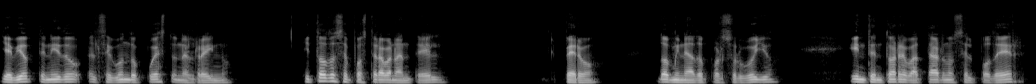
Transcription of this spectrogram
y había obtenido el segundo puesto en el reino, y todos se postraban ante él. Pero, dominado por su orgullo, intentó arrebatarnos el poder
